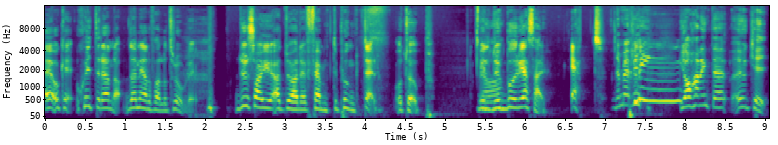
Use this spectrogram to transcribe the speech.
Eh, Okej, skit i den då. Den är i alla fall otrolig. Du sa ju att du hade 50 punkter att ta upp. Vill Ja. du börja så här? Ett. Nej, men vi, jag hann inte, okej,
